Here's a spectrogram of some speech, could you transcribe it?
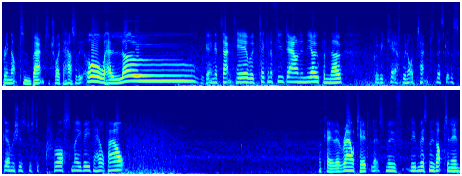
Bring Upton back to try to hassle the... Oh, hello! We're getting attacked here. We're taking a few down in the open, though. Got to be careful we're not attacked. Let's get the skirmishers just across, maybe, to help out. Okay, they're routed. Let's move. Let's move Upton in.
